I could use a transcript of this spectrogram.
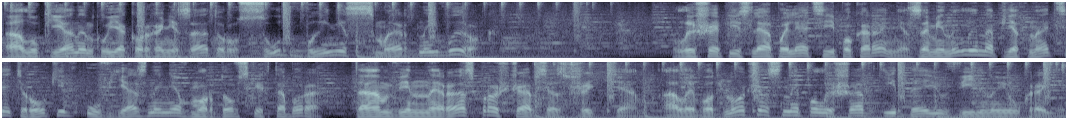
А Лук'яненку як організатору суд виніс смертний вирок. Лише після апеляції покарання замінили на 15 років ув'язнення в мордовських таборах. Там він не раз прощався з життям, але водночас не полишав ідею вільної України.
